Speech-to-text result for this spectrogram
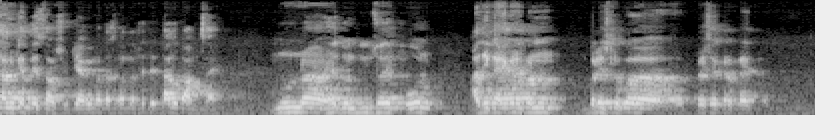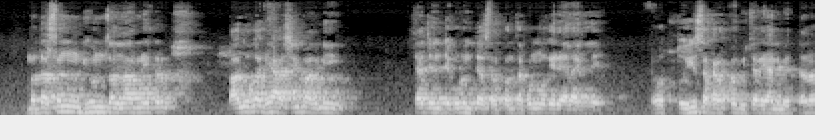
तालुक्यातलेच आहोत शेवटी आम्ही मतदारसंघात नसले तरी तालुका आमचा आहे. म्हणून ह्या दोन तीन दिवसाचे फोन अधिकाऱ्याकडे पण बरेच लोक प्रेशर करत आहेत मतदारसंघ घेऊन चालणार नाही तर तालुका घ्या अशी मागणी त्या जनतेकडून त्या सरपंचाकडून वगैरे यायला लागले तेव्हा तोही सकारात्मक विचार या निमित्तानं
